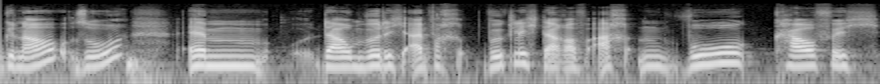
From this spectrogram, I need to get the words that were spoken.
genau so, ähm, darum würde ich einfach wirklich darauf achten, wo kaufe ich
